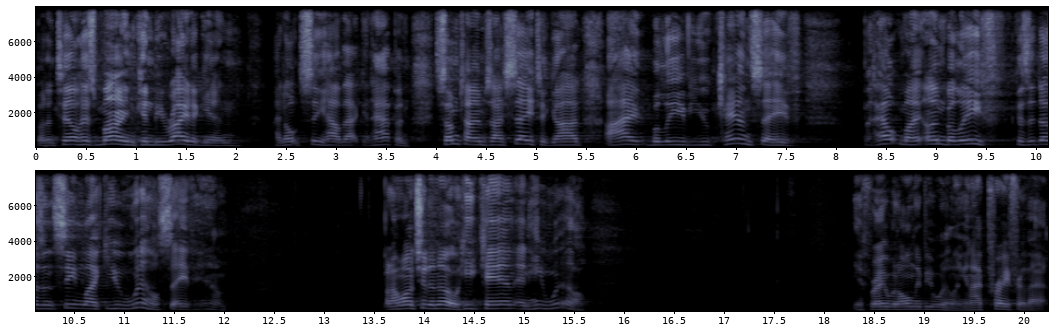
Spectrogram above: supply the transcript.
But until his mind can be right again, I don't see how that can happen. Sometimes I say to God, I believe you can save, but help my unbelief because it doesn't seem like you will save him. But I want you to know he can and he will. If Ray would only be willing, and I pray for that.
